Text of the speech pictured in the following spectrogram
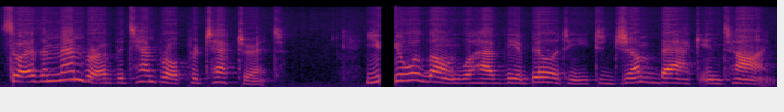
So as a member of the Temporal Protectorate, you alone will have the ability to jump back in time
